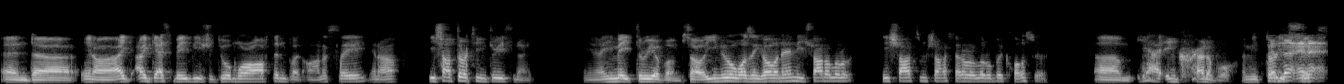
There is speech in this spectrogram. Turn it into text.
And uh, you know, I, I guess maybe you should do it more often. But honestly, you know, he shot 13 threes tonight. You know, he made three of them, so he knew it wasn't going in. He shot a little. He shot some shots that were a little bit closer. Um, yeah, incredible. I mean, 36. And, and,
